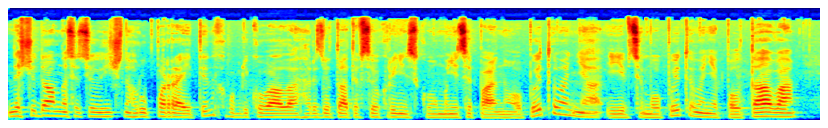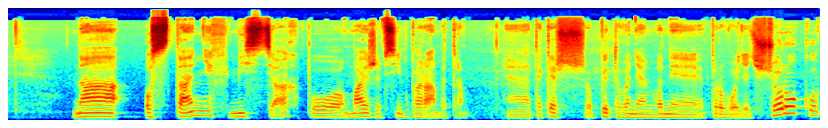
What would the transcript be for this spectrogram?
Нещодавно соціологічна група Рейтинг опублікувала результати всеукраїнського муніципального опитування, і в цьому опитуванні Полтава на останніх місцях по майже всім параметрам. Е, Таке ж опитування вони проводять щороку,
